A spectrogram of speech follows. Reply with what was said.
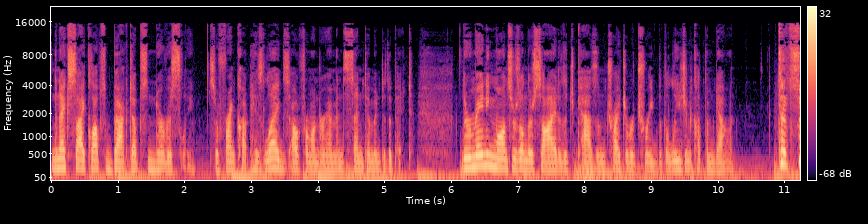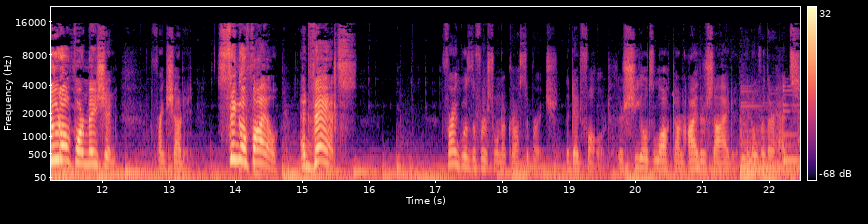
The next Cyclops backed up nervously, so Frank cut his legs out from under him and sent him into the pit. The remaining monsters on their side of the chasm tried to retreat, but the Legion cut them down. Testudo formation! Frank shouted. Single file! Advance! Frank was the first one across the bridge. The dead followed, their shields locked on either side and over their heads,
